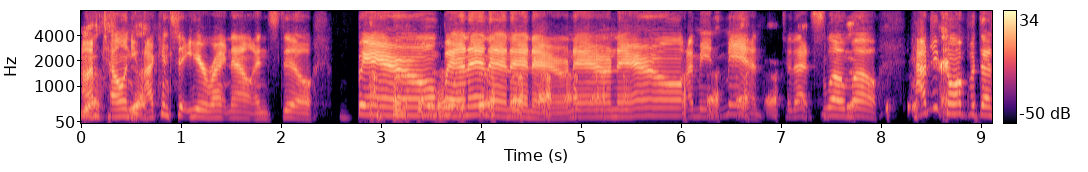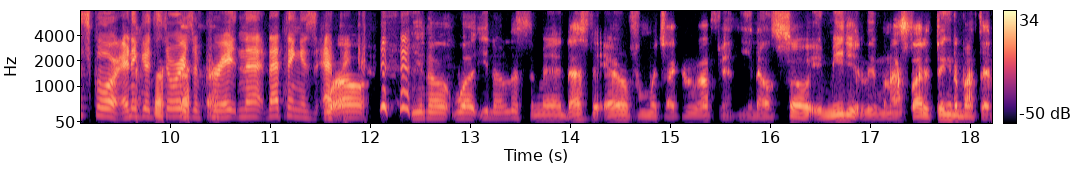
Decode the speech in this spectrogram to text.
Yes, I'm telling you, I can sit here right now and still, I mean, man, to that slow mo. How'd you come up with that score? Any good stories of creating that? That thing is epic. Well, you know, well, you know, listen, man, that's the era from which I grew up in. You know, so immediately when I started thinking about that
